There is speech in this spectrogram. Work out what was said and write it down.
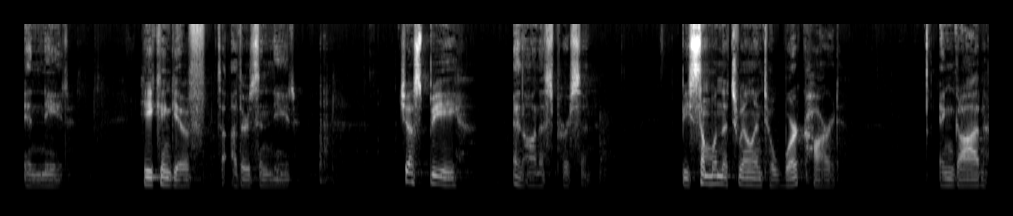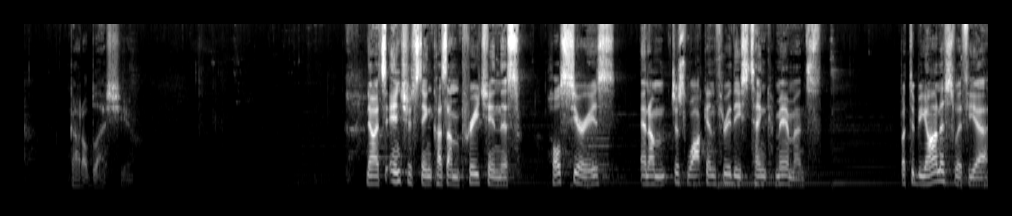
in need. He can give to others in need. Just be an honest person. Be someone that's willing to work hard, and God, God will bless you. Now, it's interesting because I'm preaching this whole series and I'm just walking through these Ten Commandments. But to be honest with you,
